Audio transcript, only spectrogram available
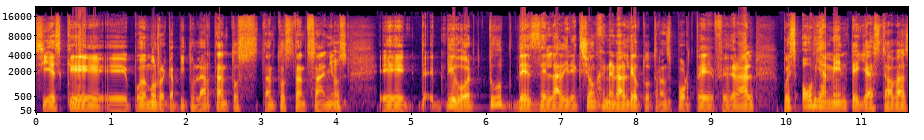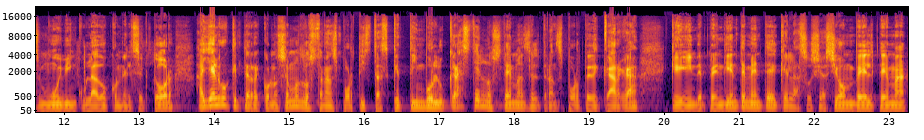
si es que eh, podemos recapitular tantos, tantos, tantos años. Eh, digo, tú desde la Dirección General de Autotransporte Federal, pues obviamente ya estabas muy vinculado con el sector. Hay algo que te reconocemos los transportistas, que te involucraste en los temas del transporte de carga, que independientemente de que la asociación ve el tema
